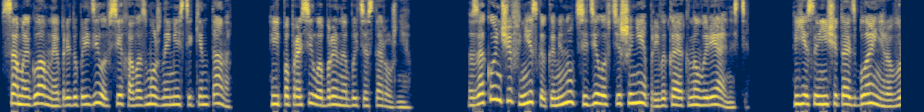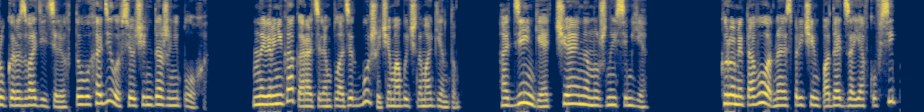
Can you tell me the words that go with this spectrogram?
Самое главное, предупредила всех о возможной месте Кентана и попросила Брена быть осторожнее. Закончив, несколько минут сидела в тишине, привыкая к новой реальности. Если не считать блайнера в рукоразводителях, то выходило все очень даже неплохо. Наверняка карателям платят больше, чем обычным агентам, а деньги отчаянно нужны семье. Кроме того, одна из причин подать заявку в СИП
